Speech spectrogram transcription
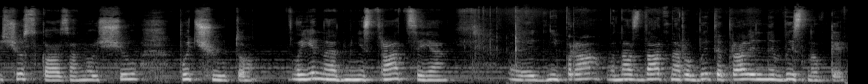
що сказано, що почуто. Воєнна адміністрація Дніпра, вона здатна робити правильні висновки.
